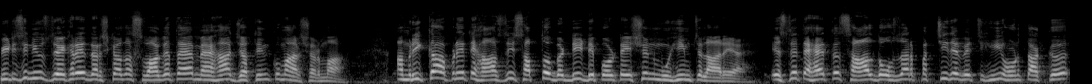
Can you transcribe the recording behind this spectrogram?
ਪੀਟੀਸੀ ਨਿਊਜ਼ ਦੇਖ ਰਹੇ ਦਰਸ਼ਕਾਂ ਦਾ ਸਵਾਗਤ ਹੈ। ਮੈਂ ਹਾਂ ਜਤਿਨ ਕੁਮਾਰ ਸ਼ਰਮਾ। ਅਮਰੀਕਾ ਆਪਣੇ ਇਤਿਹਾਸ ਦੀ ਸਭ ਤੋਂ ਵੱਡੀ ਡਿਪੋਰਟੇਸ਼ਨ ਮੁਹਿੰਮ ਚਲਾ ਰਿਹਾ ਹੈ। ਇਸ ਦੇ ਤਹਿਤ ਸਾਲ 2025 ਦੇ ਵਿੱਚ ਹੀ ਹੁਣ ਤੱਕ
